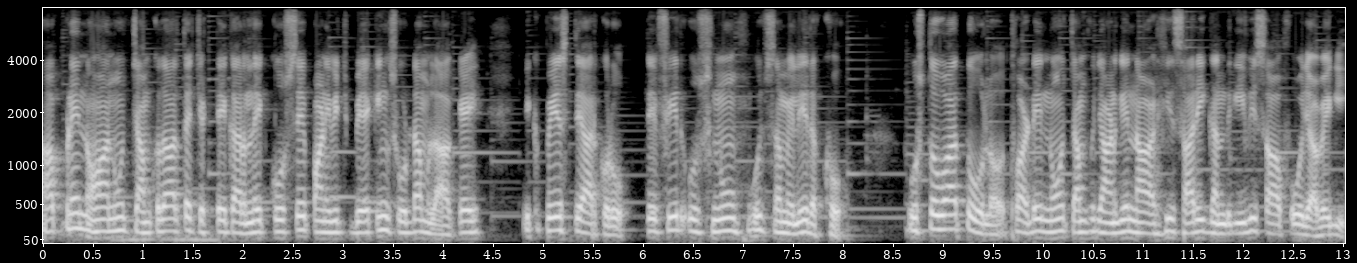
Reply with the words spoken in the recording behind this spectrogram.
ਆਪਣੇ ਨਹੁਆਂ ਨੂੰ ਚਮਕਦਾਰ ਤੇ ਚਿੱਟੇ ਕਰਨ ਲਈ ਕੋਸੇ ਪਾਣੀ ਵਿੱਚ ਬੇਕਿੰਗ ਸੋਡਾ ਮਿਲਾ ਕੇ ਇੱਕ ਪੇਸਟ ਤਿਆਰ ਕਰੋ ਤੇ ਫਿਰ ਉਸ ਨੂੰ ਕੁਝ ਸਮੇਂ ਲਈ ਰੱਖੋ। ਉਸ ਤੋਂ ਬਾਅਦ ਧੋ ਲਓ। ਤੁਹਾਡੇ ਨਹੁੰ ਚਮਕ ਜਾਣਗੇ, ਨਾਲ ਹੀ ਸਾਰੀ ਗੰਦਗੀ ਵੀ ਸਾਫ਼ ਹੋ ਜਾਵੇਗੀ।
